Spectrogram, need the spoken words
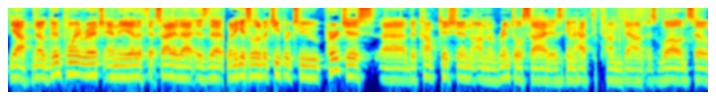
yeah, no, good point, Rich. And the other th- side of that is that when it gets a little bit cheaper to purchase, uh, the competition on the rental side is going to have to come down as well. And so,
